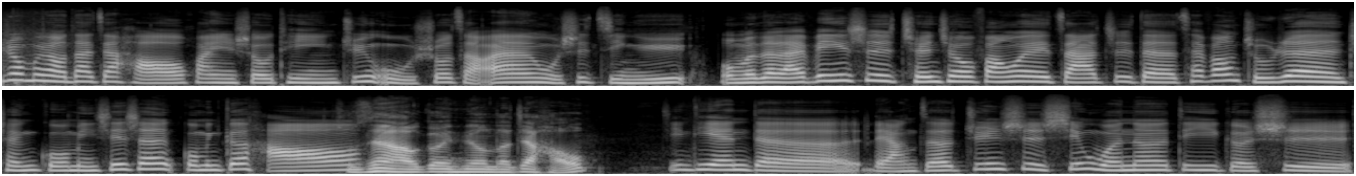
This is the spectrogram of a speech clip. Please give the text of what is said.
听众朋友，大家好，欢迎收听《军武说早安》，我是景瑜。我们的来宾是《全球防卫杂志》的采访主任陈国民先生，国民哥好。主持人好，各位听众大家好。今天的两则军事新闻呢，第一个是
